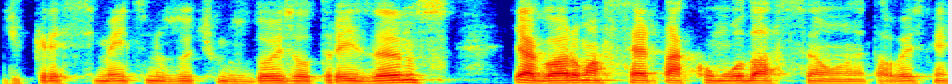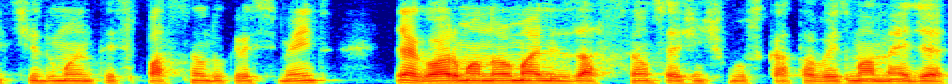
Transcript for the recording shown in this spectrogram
De crescimento nos últimos dois ou três anos, e agora uma certa acomodação, né? Talvez tenha tido uma antecipação do crescimento e agora uma normalização, se a gente buscar talvez uma média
